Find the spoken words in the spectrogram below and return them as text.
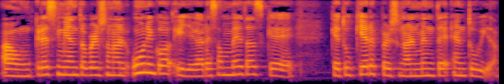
a un crecimiento personal único y llegar a esas metas que, que tú quieres personalmente en tu vida.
